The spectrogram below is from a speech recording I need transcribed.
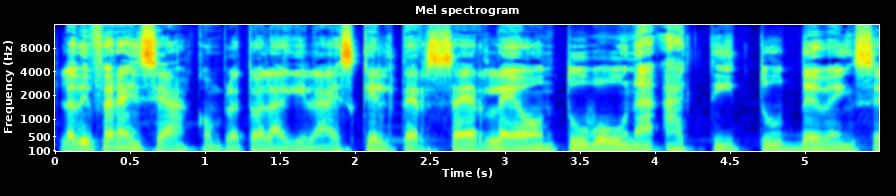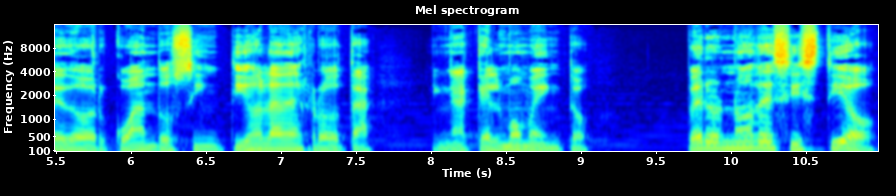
La diferencia, completó el águila, es que el tercer león tuvo una actitud de vencedor cuando sintió la derrota en aquel momento, pero no desistió.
